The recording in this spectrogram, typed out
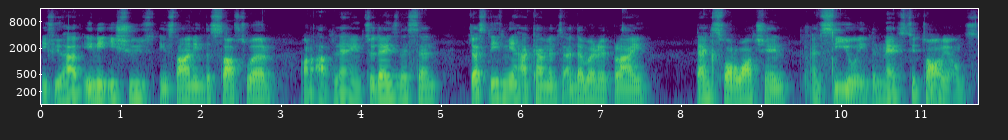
If you have any issues installing the software or applying today's lesson, just leave me a comment and I will reply. Thanks for watching and see you in the next tutorials.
